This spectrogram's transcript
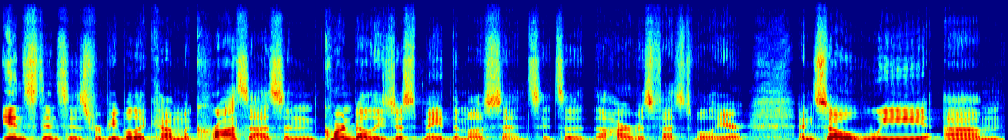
instances for people to come across us, and Corn Bellies just made the most sense. It's a the harvest festival here, and so we um,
